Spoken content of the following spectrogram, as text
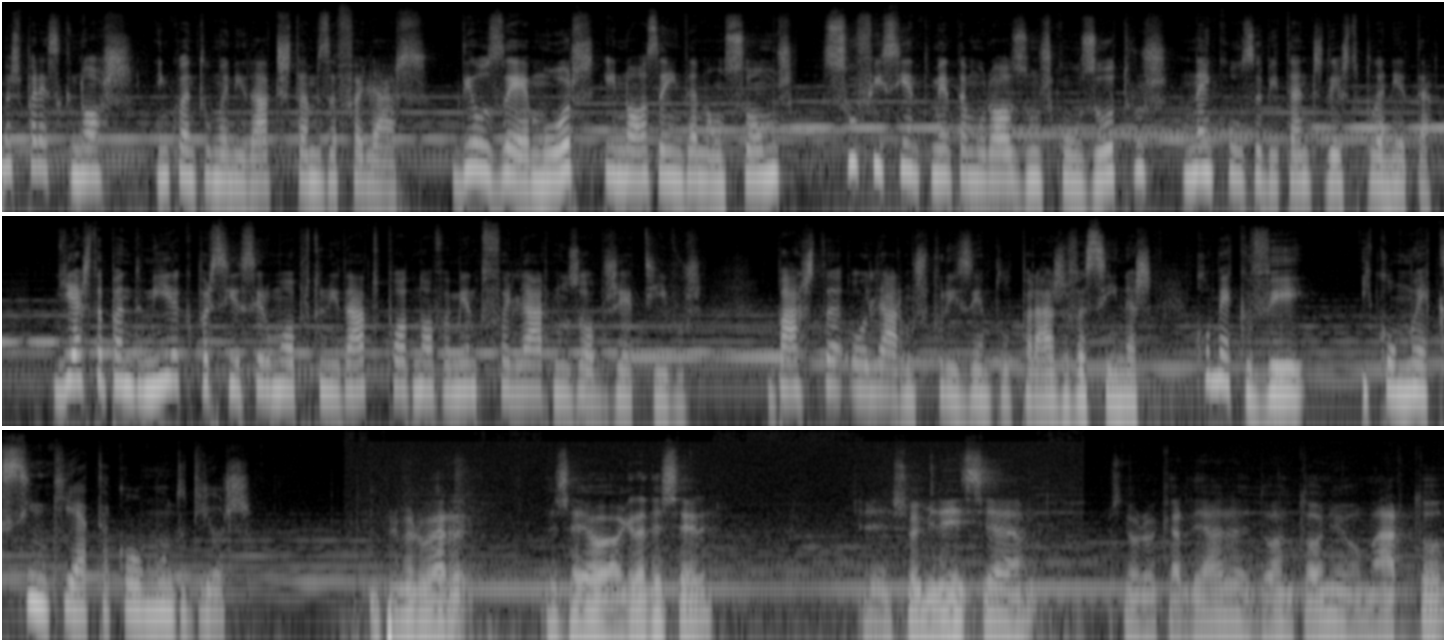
Mas parece que nós, enquanto humanidade, estamos a falhar. Deus é amor e nós ainda não somos suficientemente amorosos uns com os outros, nem com os habitantes deste planeta. E esta pandemia, que parecia ser uma oportunidade, pode novamente falhar nos objetivos. Basta olharmos, por exemplo, para as vacinas. Como é que vê e como é que se inquieta com o mundo de hoje? Em primeiro lugar, desejo agradecer eh, Sua Eminência, Senhor Cardeal Dom Antonio Marto,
